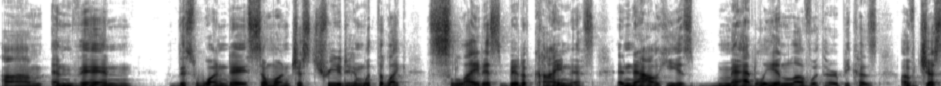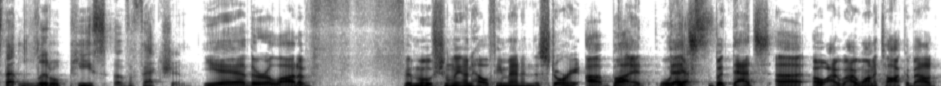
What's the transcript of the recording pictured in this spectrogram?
Um, and then this one day, someone just treated him with the like slightest bit of kindness, and now he is madly in love with her because of just that little piece of affection. Yeah, there are a lot of emotionally unhealthy men in this story. Uh, but that's yes. but that's uh, oh, I, I want to talk about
